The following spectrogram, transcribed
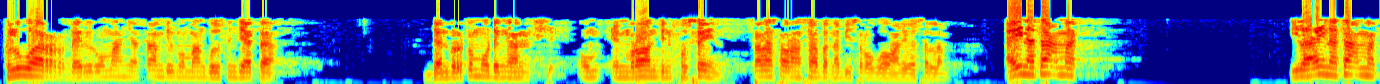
keluar dari rumahnya sambil memanggul senjata dan bertemu dengan Um Imran bin Husain, salah seorang sahabat Nabi sallallahu alaihi wasallam. "Aina ta'mat?" "Ila aina ta'mat?"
